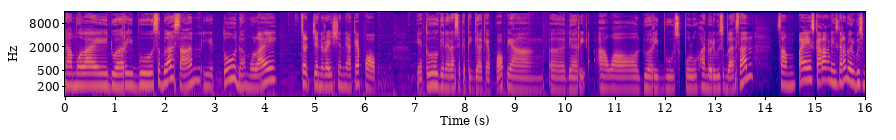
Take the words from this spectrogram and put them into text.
Nah, mulai 2011-an itu udah mulai third generation-nya K-pop. Yaitu generasi ketiga K-pop yang uh, dari awal 2010-an, 2011-an sampai sekarang nih, sekarang 2019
